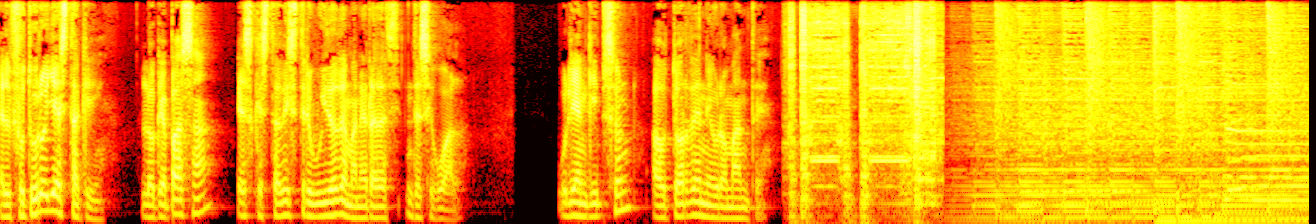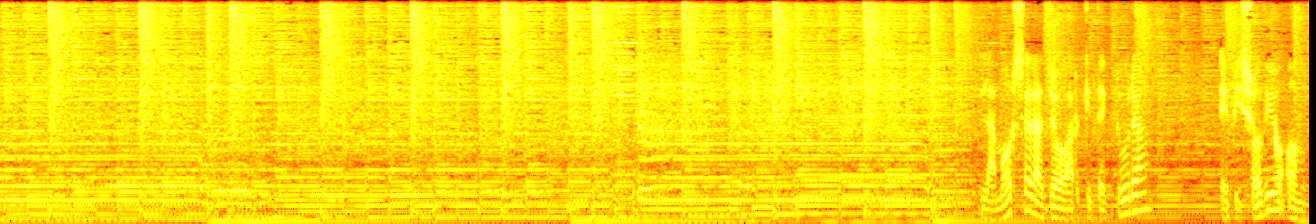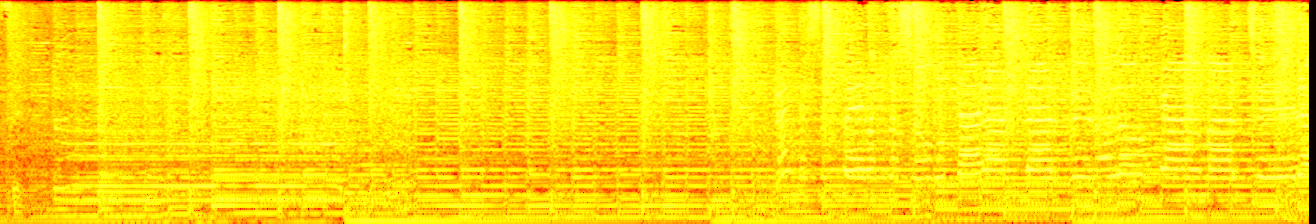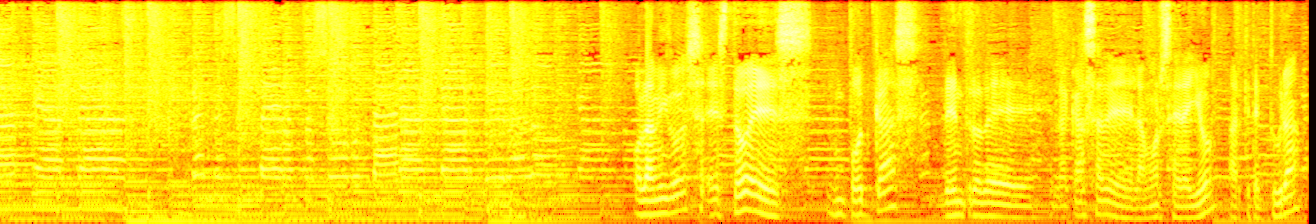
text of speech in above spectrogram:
El futuro ya está aquí. Lo que pasa es que está distribuido de manera des desigual. William Gibson, autor de Neuromante. L'amor será yo arquitectura, episodio 11. Hola amigos, esto es un podcast dentro de la casa del amor será yo, arquitectura.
